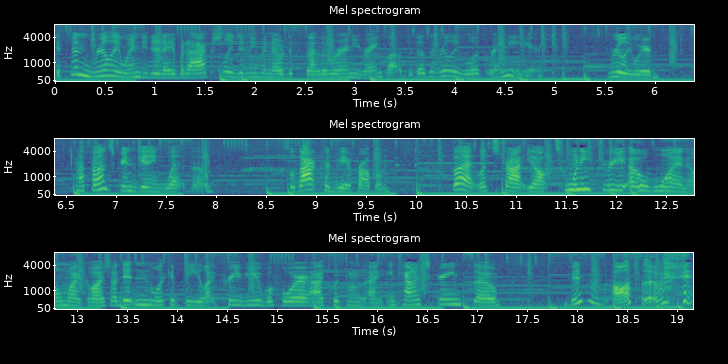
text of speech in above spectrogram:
It's been really windy today, but I actually didn't even notice that there were any rain clouds. It doesn't really look rainy here. Really weird. My phone screen's getting wet though, so that could be a problem. But let's try it, y'all. 2301. Oh my gosh, I didn't look at the like preview before I clicked on the uh, encounter screen, so this is awesome.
